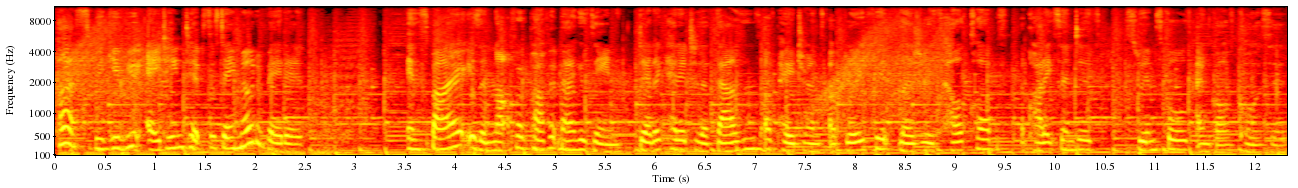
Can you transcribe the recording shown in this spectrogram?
Plus, we give you 18 tips to stay motivated. Inspire is a not for profit magazine dedicated to the thousands of patrons of Bluefit Leisure's health clubs, aquatic centres, swim schools, and golf courses.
